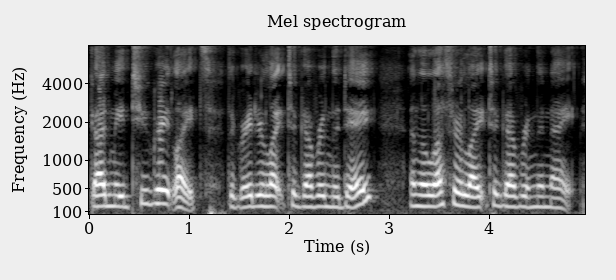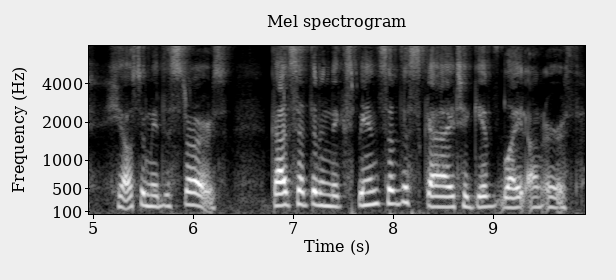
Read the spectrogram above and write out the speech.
God made two great lights, the greater light to govern the day, and the lesser light to govern the night. He also made the stars. God set them in the expanse of the sky to give light on earth,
